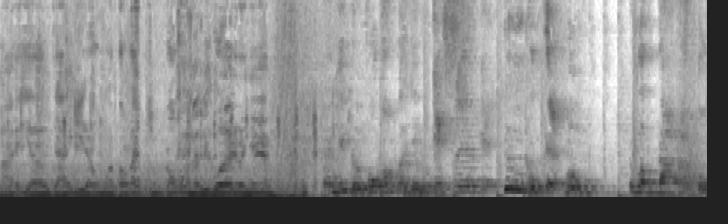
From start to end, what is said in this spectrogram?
Nãy giờ chạy gì đâu mà toilet không có là hơi bị quê rồi nha. Các em biết đường phố lót là gì nó kẹt xe kẹt kinh khủng kẹt luôn. Đúng không? Dallas tuổi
